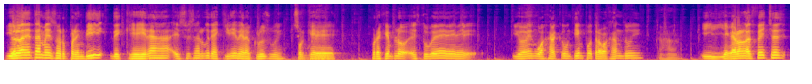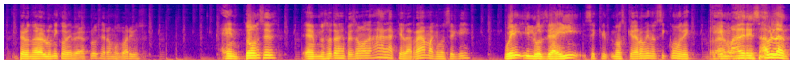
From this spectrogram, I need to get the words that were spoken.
yo la neta me sorprendí de que era eso es algo de aquí de Veracruz, güey, Sí, porque por ejemplo, estuve yo en Oaxaca un tiempo trabajando, güey, Ajá. y llegaron las fechas, pero no era el único de Veracruz, éramos varios. Entonces, eh, nosotros empezamos, ah, la que la rama, que no sé qué. Güey, y los de ahí se nos quedaron viendo así como de, ¿qué Raro. madres hablan?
